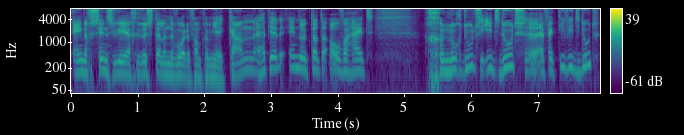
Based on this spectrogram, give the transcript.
enigszins weer geruststellende woorden van premier Kaan. Heb je de indruk dat de overheid genoeg doet, iets doet, effectief iets doet?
